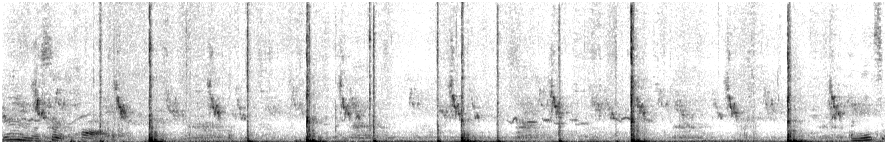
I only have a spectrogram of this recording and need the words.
Mm, it's so hot. I need some space for them. Oh yeah, boy.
